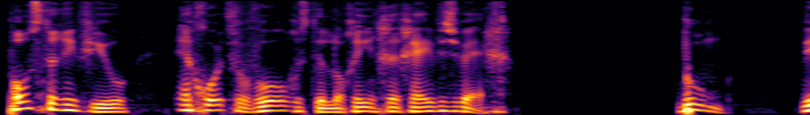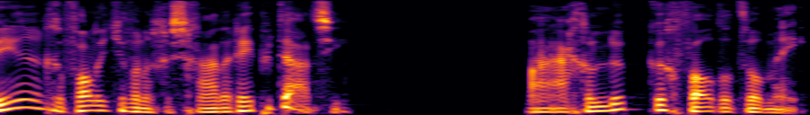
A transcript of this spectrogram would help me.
post een review en gooit vervolgens de logingegevens weg. Boom, weer een gevalletje van een geschade reputatie. Maar gelukkig valt het wel mee.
